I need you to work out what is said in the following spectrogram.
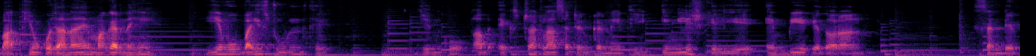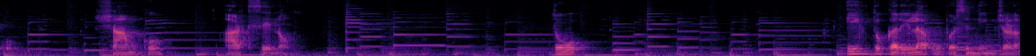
बाकियों को जाना है, मगर नहीं, ये वो 22 स्टूडेंट थे जिनको अब एक्स्ट्रा क्लास अटेंड करनी थी इंग्लिश के लिए एमबीए के दौरान संडे को, शाम को आठ से नौ। तो एक तो करेला ऊपर से नीम चढ़ा।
